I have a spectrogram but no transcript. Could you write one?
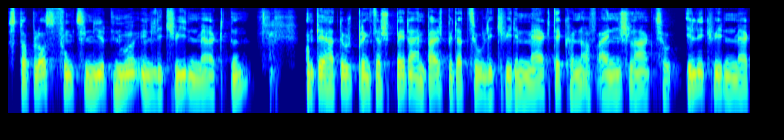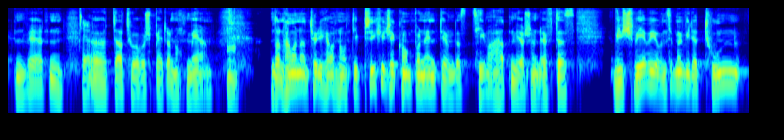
Stop-Loss funktioniert nur in liquiden Märkten. Und Gerhard, du bringst ja später ein Beispiel dazu. Liquide Märkte können auf einen Schlag zu illiquiden Märkten werden. Ja. Äh, dazu aber später noch mehr. Hm. Und dann haben wir natürlich auch noch die psychische Komponente und das Thema hatten wir ja schon öfters. Wie schwer wir uns immer wieder tun,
